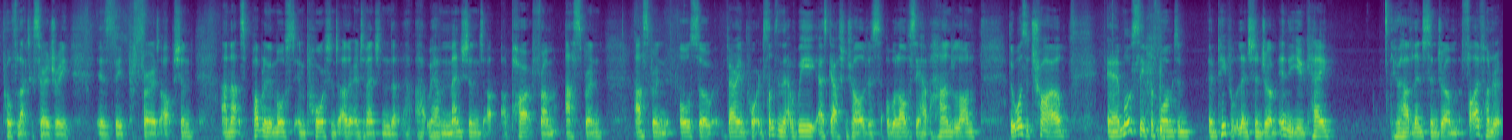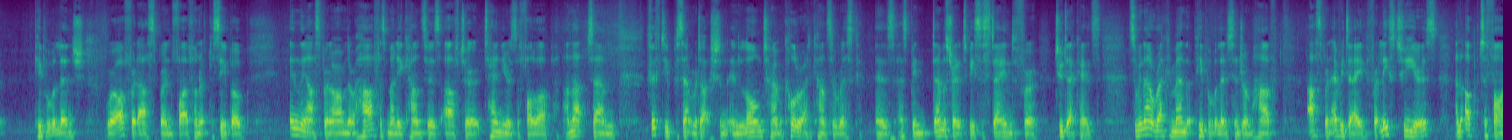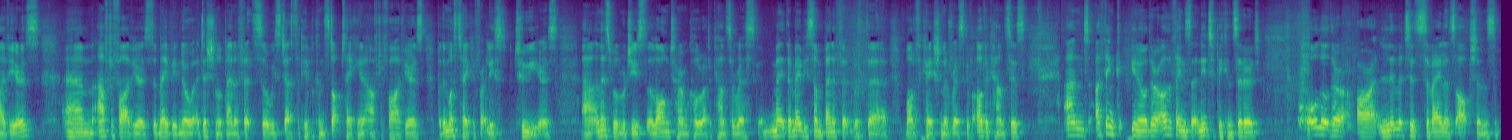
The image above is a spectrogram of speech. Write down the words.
prophylactic surgery is the preferred option. And that's probably the most important other intervention that we haven't mentioned apart from aspirin. Aspirin also very important something that we as gastroenterologists will obviously have a handle on. There was a trial uh, mostly performed in, in people with Lynch syndrome in the UK who have Lynch syndrome. 500 people with Lynch were offered aspirin, 500 placebo. In the aspirin arm, there were half as many cancers after 10 years of follow up, and that um, 50% reduction in long term colorectal cancer risk is, has been demonstrated to be sustained for two decades. So, we now recommend that people with Lynch syndrome have aspirin every day for at least two years and up to five years. Um, after five years, there may be no additional benefits, so we suggest that people can stop taking it after five years, but they must take it for at least two years. Uh, and this will reduce the long term colorectal cancer risk. May, there may be some benefit with the modification of risk of other cancers. And I think, you know, there are other things that need to be considered. Although there are limited surveillance options,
